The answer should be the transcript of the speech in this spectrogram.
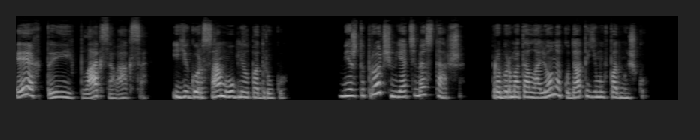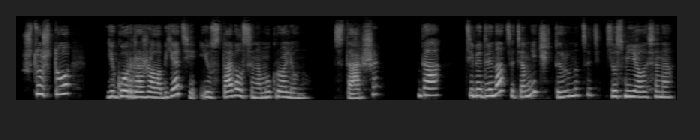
Эх ты, плакса-вакса. И Егор сам обнял подругу. «Между прочим, я тебя старше», – пробормотала Алена куда-то ему в подмышку. «Что-что?» Егор рожал объятия и уставился на мокрую Алену. «Старше?» «Да, тебе двенадцать, а мне четырнадцать», – засмеялась она.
